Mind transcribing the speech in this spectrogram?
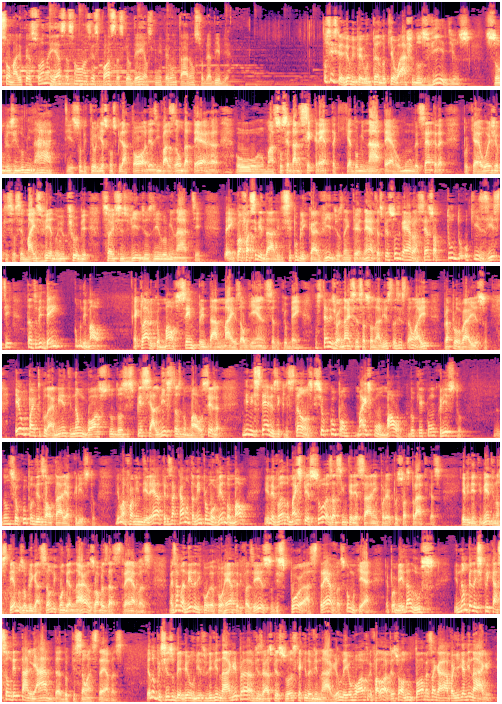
Eu sou Mário Persona e essas são as respostas que eu dei aos que me perguntaram sobre a Bíblia. Você escreveu me perguntando o que eu acho dos vídeos sobre os Illuminati, sobre teorias conspiratórias, invasão da Terra, ou uma sociedade secreta que quer dominar a Terra, o mundo, etc. Porque hoje o que você mais vê no YouTube são esses vídeos de Illuminati. Bem, com a facilidade de se publicar vídeos na internet, as pessoas ganharam acesso a tudo o que existe, tanto de bem como de mal. É claro que o mal sempre dá mais audiência do que o bem. Os telejornais sensacionalistas estão aí para provar isso. Eu, particularmente, não gosto dos especialistas no mal, ou seja, ministérios de cristãos que se ocupam mais com o mal do que com o Cristo não se ocupam de exaltar a Cristo. De uma forma indireta, eles acabam também promovendo o mal e levando mais pessoas a se interessarem por, por suas práticas. Evidentemente, nós temos obrigação de condenar as obras das trevas, mas a maneira de, correta de fazer isso, de expor as trevas, como que é? É por meio da luz, e não pela explicação detalhada do que são as trevas. Eu não preciso beber um litro de vinagre para avisar as pessoas que aquilo é vinagre. Eu leio o rótulo e falo, ó, oh, pessoal, não toma essa garrafa aqui que é vinagre.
